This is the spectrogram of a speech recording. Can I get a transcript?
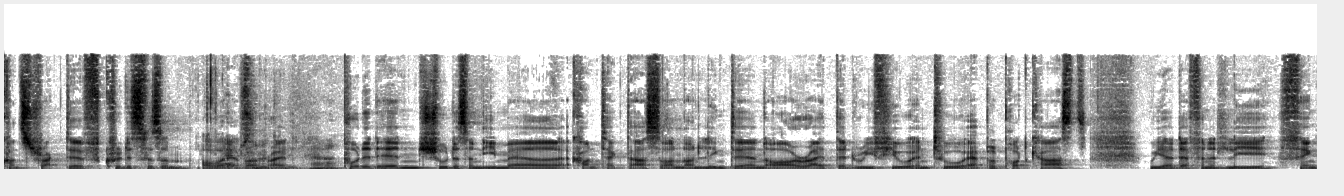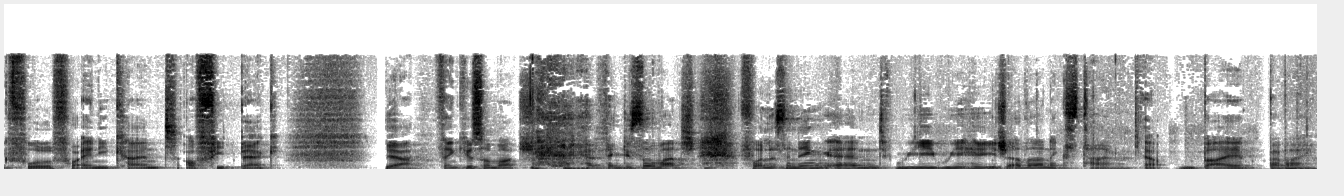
constructive criticism or whatever, Absolutely, right? Yeah. Put it in, shoot us an email, contact us on, on LinkedIn or write that review into Apple Podcasts. We are definitely thankful for any kind of feedback. Yeah, thank you so much. thank you so much for listening, and we, we hear each other next time. Yeah, bye. Bye bye.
